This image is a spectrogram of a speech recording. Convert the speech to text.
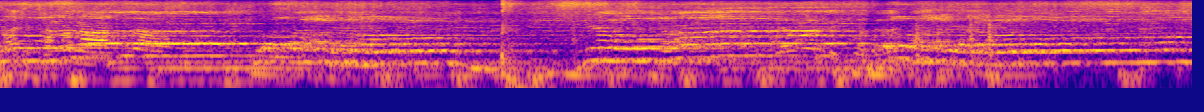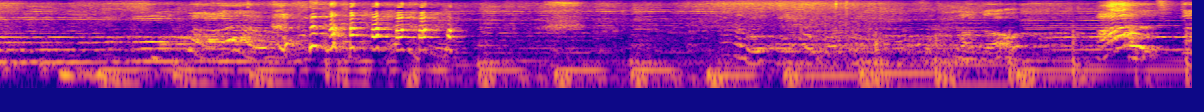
맞아 아 진짜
